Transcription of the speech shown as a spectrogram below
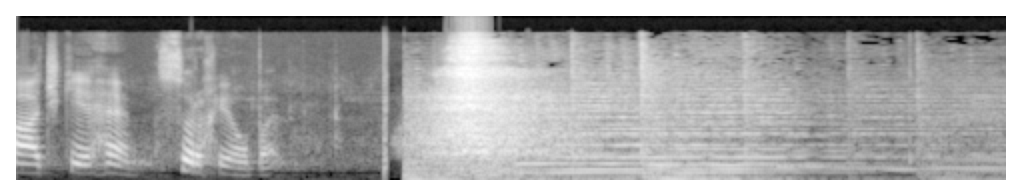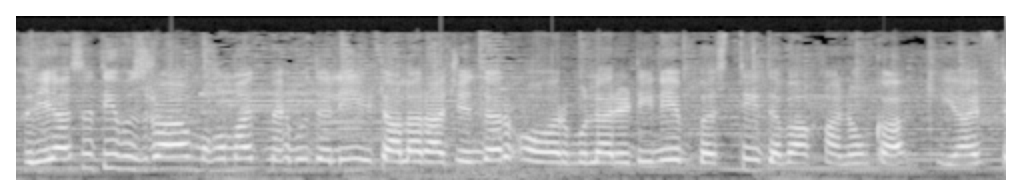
आज की अहम सुर्खियों पर। रियासती वजरा मोहम्मद महमूद अली, इटाला राजेंद्र और मुला रेड्डी ने बस्ती दवाखानों का किया अफ्त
